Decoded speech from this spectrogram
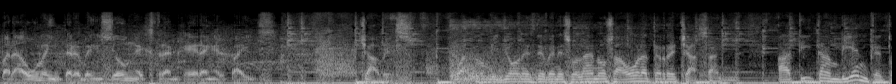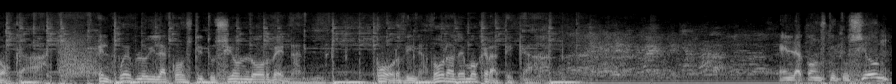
para una intervención extranjera en el país. Chávez, cuatro millones de venezolanos ahora te rechazan. A ti también te toca. El pueblo y la constitución lo ordenan. Coordinadora Democrática. En la Constitución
